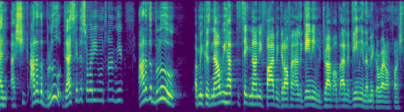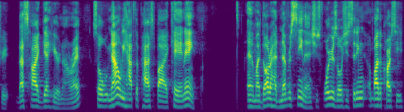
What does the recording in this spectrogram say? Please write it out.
and uh, she, out of the blue, did I say this already one time here? Out of the blue, I mean, because now we have to take 95 and get off at Allegheny, and we drive up Allegheny and then make a right on Front Street. That's how I get here now, right? So now we have to pass by K&A. And my daughter had never seen it, and she's four years old. She's sitting by the car seat.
